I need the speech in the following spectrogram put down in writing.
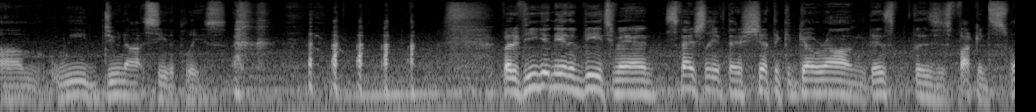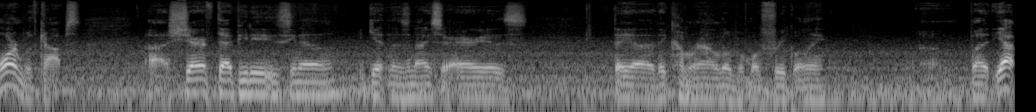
Um, we do not see the police. but if you get near the beach, man, especially if there's shit that could go wrong, this this is fucking swarmed with cops. Uh, sheriff deputies, you know, get in those nicer areas, they uh, they come around a little bit more frequently. Um, but yeah,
